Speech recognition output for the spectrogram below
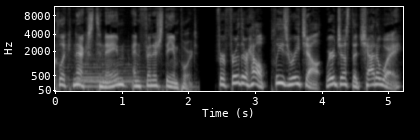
click Next to name and finish the import. For further help, please reach out. We're just a chat away.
